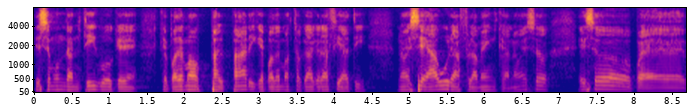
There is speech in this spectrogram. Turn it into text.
ese mundo antiguo que, que podemos palpar y que podemos tocar gracias a ti. ¿no? Ese aura flamenca, ¿no? Eso, eso pues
